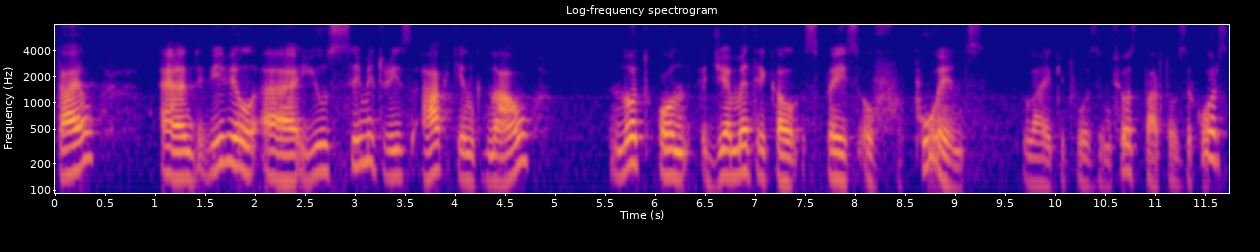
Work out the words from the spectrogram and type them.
style. And we will uh, use symmetries acting now not on geometrical space of points like it was in first part of the course,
